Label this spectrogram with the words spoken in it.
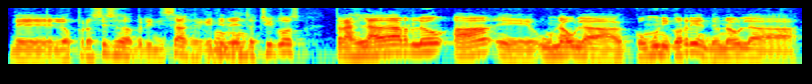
de los procesos de aprendizaje que tienen estos chicos, trasladarlo a eh, un aula común y corriente, un aula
